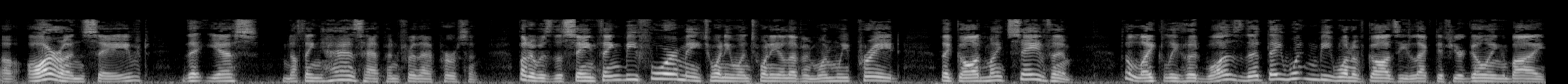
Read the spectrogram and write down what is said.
uh, are unsaved, that yes, nothing has happened for that person. But it was the same thing before May 21, 2011 when we prayed that God might save them. The likelihood was that they wouldn't be one of God's elect if you're going by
